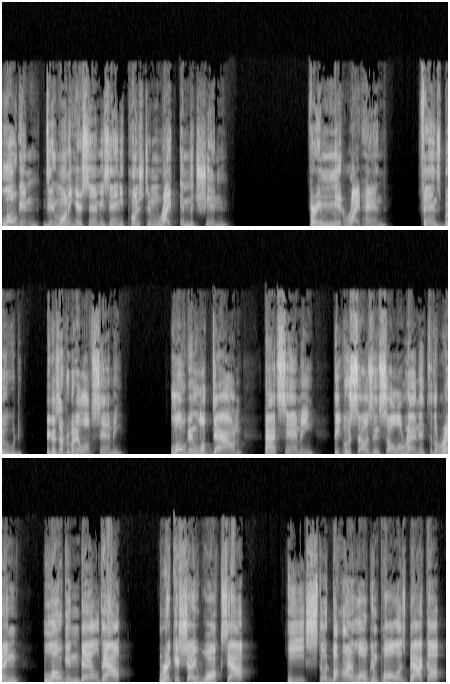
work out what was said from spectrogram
Logan didn't want to hear Sami Zayn. He punched him right in the chin, very mid right hand. Fans booed because everybody loves Sami. Logan looked down at Sami. The Usos and Solo ran into the ring. Logan bailed out. Ricochet walks out. He stood behind Logan Paul as backup.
